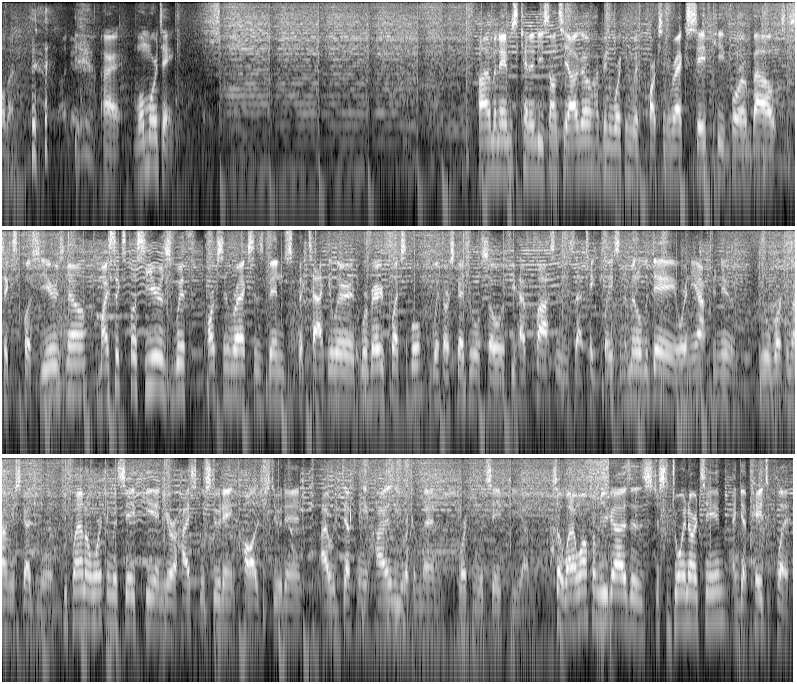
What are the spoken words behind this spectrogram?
hold on. All right, one more take. Hi, my name is Kennedy Santiago. I've been working with Parks and Rec SafeKey for about six plus years now. My six plus years with Parks and Recs has been spectacular. We're very flexible with our schedule, so if you have classes that take place in the middle of the day or in the afternoon, we will work around your schedule. If you plan on working with SafeKey and you're a high school student, college student, I would definitely highly recommend working with SafeKey. Um, so what I want from you guys is just to join our team and get paid to play.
